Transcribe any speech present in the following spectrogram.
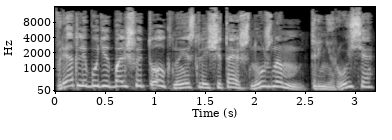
Вряд ли будет большой толк, но если считаешь нужным, тренируйся».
